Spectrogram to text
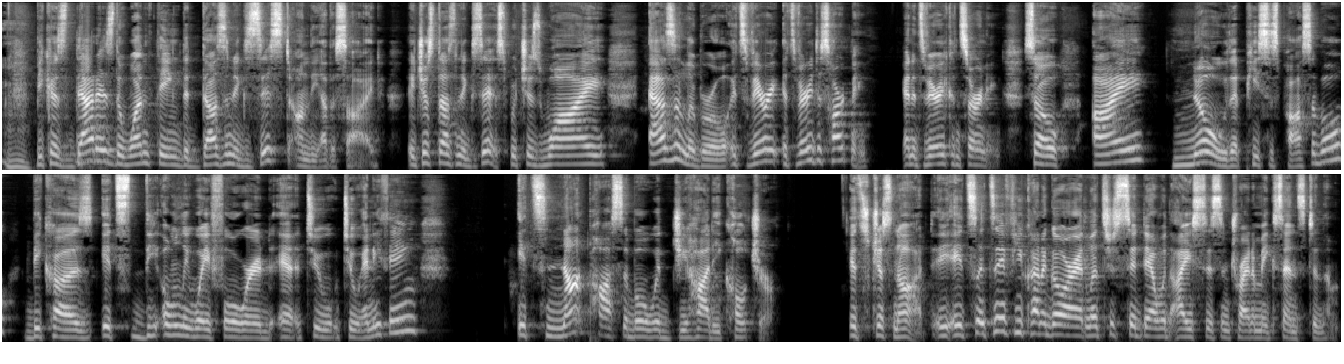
Mm-hmm. Because that is the one thing that doesn't exist on the other side. It just doesn't exist, which is why as a liberal, it's very, it's very disheartening and it's very concerning. So I know that peace is possible because it's the only way forward eh, to, to anything. It's not possible with jihadi culture. It's just not. It's, it's if you kind of go, all right, let's just sit down with ISIS and try to make sense to them.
